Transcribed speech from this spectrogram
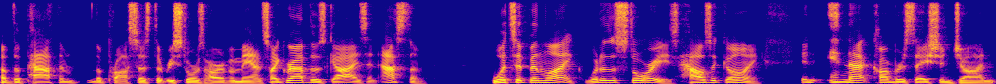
of the path and the process that restores the heart of a man. So I grabbed those guys and asked them, What's it been like? What are the stories? How's it going? And in that conversation, John,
